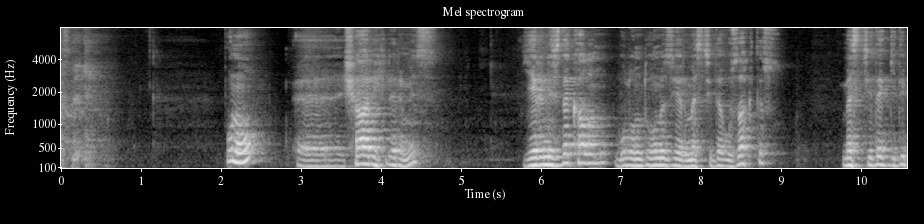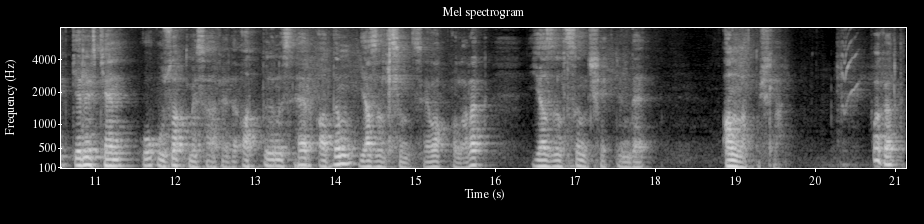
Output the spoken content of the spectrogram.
yazılır. Bunu e, şarihlerimiz yerinizde kalın, bulunduğunuz yer mescide uzaktır. Mescide gidip gelirken o uzak mesafede attığınız her adım yazılsın sevap olarak yazılsın şeklinde anlatmışlar. Fakat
